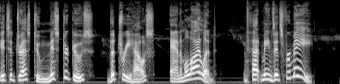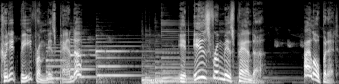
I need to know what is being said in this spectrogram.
It's addressed to Mr. Goose, the Treehouse, Animal Island. That means it's for me. Could it be from Ms. Panda? It is from Ms. Panda. I'll open it.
